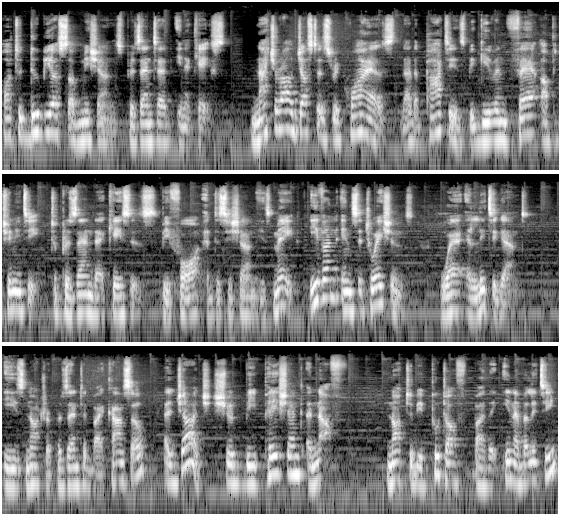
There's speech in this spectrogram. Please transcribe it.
or to dubious submissions presented in a case. Natural justice requires that the parties be given fair opportunity to present their cases before a decision is made, even in situations where a litigant is not represented by counsel. A judge should be patient enough not to be put off by the inability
